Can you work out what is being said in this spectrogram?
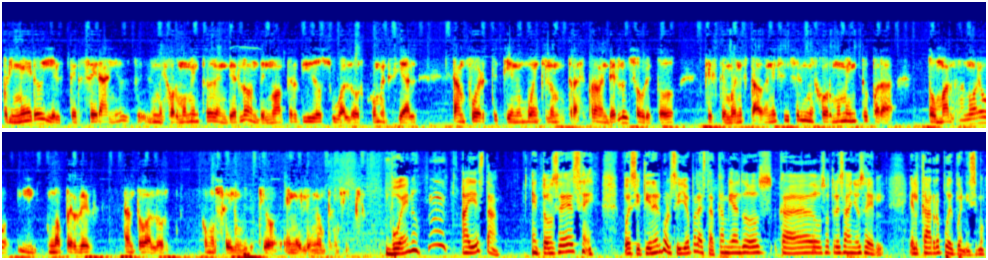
primero y el tercer año, es el mejor momento de venderlo, donde no ha perdido su valor comercial tan fuerte, tiene un buen kilometraje para venderlo y sobre todo que esté en buen estado. En ese es el mejor momento para tomarlo nuevo y no perder tanto valor como se invirtió en él en un principio. Bueno, mm, ahí está. Entonces, pues si tiene el bolsillo para estar cambiando dos, cada dos o tres años el, el carro, pues buenísimo.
